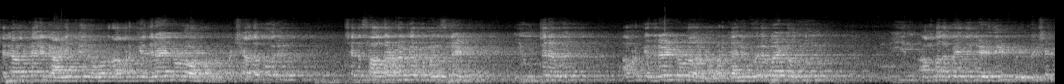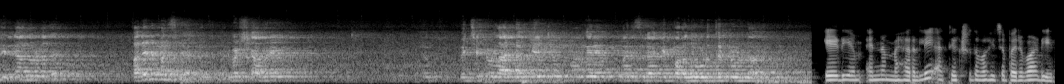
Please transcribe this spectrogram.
ചില ആൾക്കാർ കാണിക്കുന്ന ഓർഡർ അവർക്കെതിരായിട്ടുള്ള ഓർഡറാണ് പക്ഷെ അതുപോലും ചില സാധാരണക്കാർക്ക് മനസ്സിലായിട്ടില്ല ഈ ഉത്തരവ് അവർക്കെതിരായിട്ടുള്ളതാണ്. അവർക്ക് അനുകൂലമായിട്ടൊന്നും ഈ അമ്പത് പേജിൽ എഴുതി പിടിപ്പിച്ചിട്ടില്ല എന്നുള്ളത് പലരും മനസ്സിലാക്കുന്നു. ഒരുപക്ഷെ അവർ വെച്ചിട്ടുള്ള അഡ്വക്കേറ്റും അങ്ങനെ മനസ്സിലാക്കി പറഞ്ഞു കൊടുത്തിട്ടുണ്ടാകും A D M N M Meharali അധ്യക്ഷത വഹിച്ച പരിപാടിയിൽ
